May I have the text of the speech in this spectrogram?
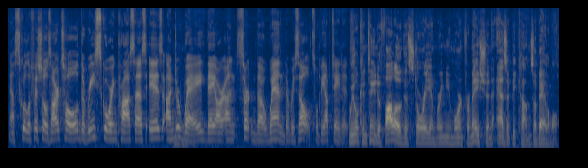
Now, school officials are told the rescoring process is underway. They are uncertain, though, when the results will be updated. We will continue to follow this story and bring you more information as it becomes available.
